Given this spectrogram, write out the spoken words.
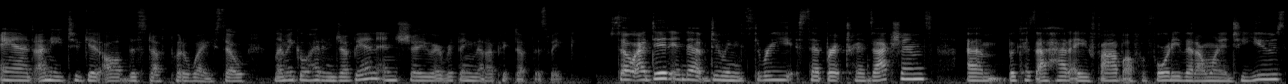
and I need to get all of this stuff put away. So let me go ahead and jump in and show you everything that I picked up this week. So I did end up doing three separate transactions um, because I had a 5 off of 40 that I wanted to use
